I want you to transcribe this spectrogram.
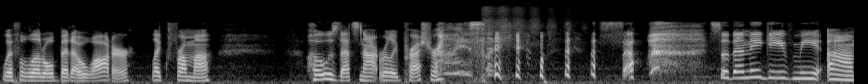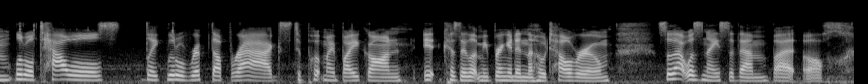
with a little bit of water like from a hose that's not really pressurized so so then they gave me um, little towels like little ripped up rags to put my bike on it because they let me bring it in the hotel room so that was nice of them but oh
